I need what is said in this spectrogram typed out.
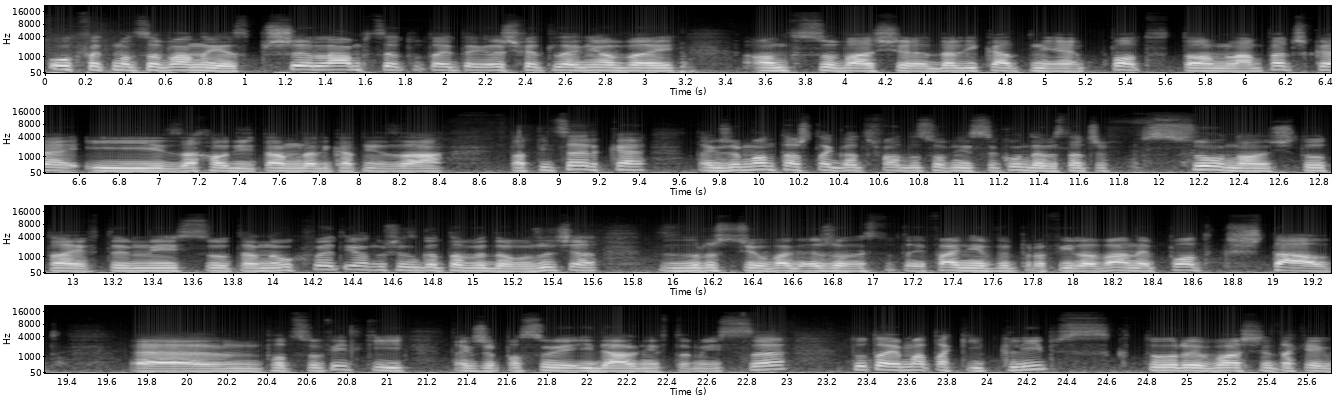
Uchwyt mocowany jest przy lampce tutaj tej oświetleniowej. On wsuwa się delikatnie pod tą lampeczkę i zachodzi tam delikatnie za tapicerkę. Także montaż tego trwa dosłownie sekundę. Wystarczy wsunąć tutaj w tym miejscu ten uchwyt i on już jest gotowy do użycia. Zwróćcie uwagę, że on jest tutaj fajnie wyprofilowany pod kształt podsufitki, także pasuje idealnie w to miejsce. Tutaj ma taki klips, który właśnie, tak jak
